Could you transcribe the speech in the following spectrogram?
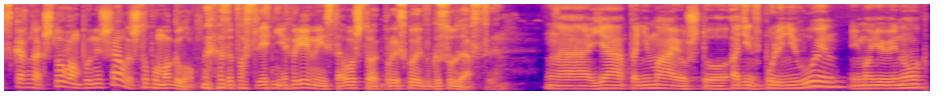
Скажем так, что вам помешало, что помогло за последнее время из того, что происходит в государстве? А, я понимаю, что один в поле не воин, и мое вино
